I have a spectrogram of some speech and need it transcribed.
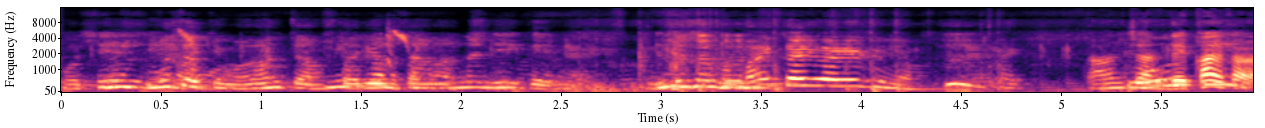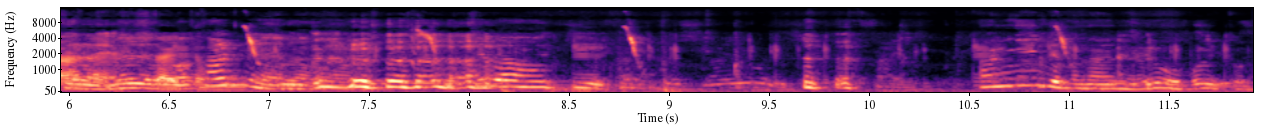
もう先生野崎もあんちゃん二人をみんなさ同じ意見ね。毎回言われるんやもんああんちゃんでかいからね二人とも。一番大きいから。三人でもないのよ覚えとる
